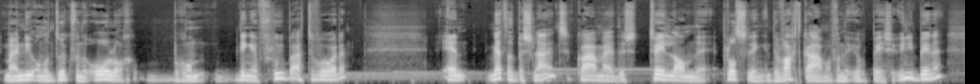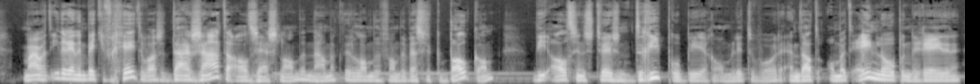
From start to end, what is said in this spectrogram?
Maar nu onder druk van de oorlog begon dingen vloeibaar te worden. En met dat besluit kwamen dus twee landen plotseling in de wachtkamer van de Europese Unie binnen. Maar wat iedereen een beetje vergeten was, daar zaten al zes landen, namelijk de landen van de westelijke Balkan, die al sinds 2003 proberen om lid te worden. En dat om uiteenlopende redenen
